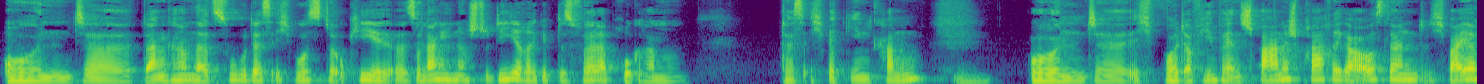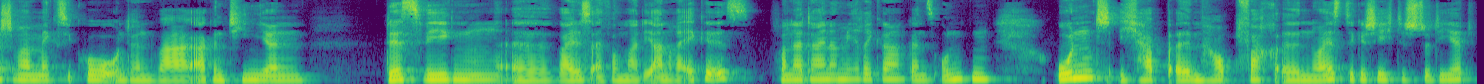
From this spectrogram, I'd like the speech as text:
Und äh, dann kam dazu, dass ich wusste, okay, äh, solange ich noch studiere, gibt es Förderprogramme, dass ich weggehen kann. Mhm. Und äh, ich wollte auf jeden Fall ins spanischsprachige Ausland. Ich war ja schon mal in Mexiko und dann war Argentinien deswegen, äh, weil es einfach mal die andere Ecke ist von Lateinamerika, ganz unten. Und ich habe im Hauptfach äh, neueste Geschichte studiert,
